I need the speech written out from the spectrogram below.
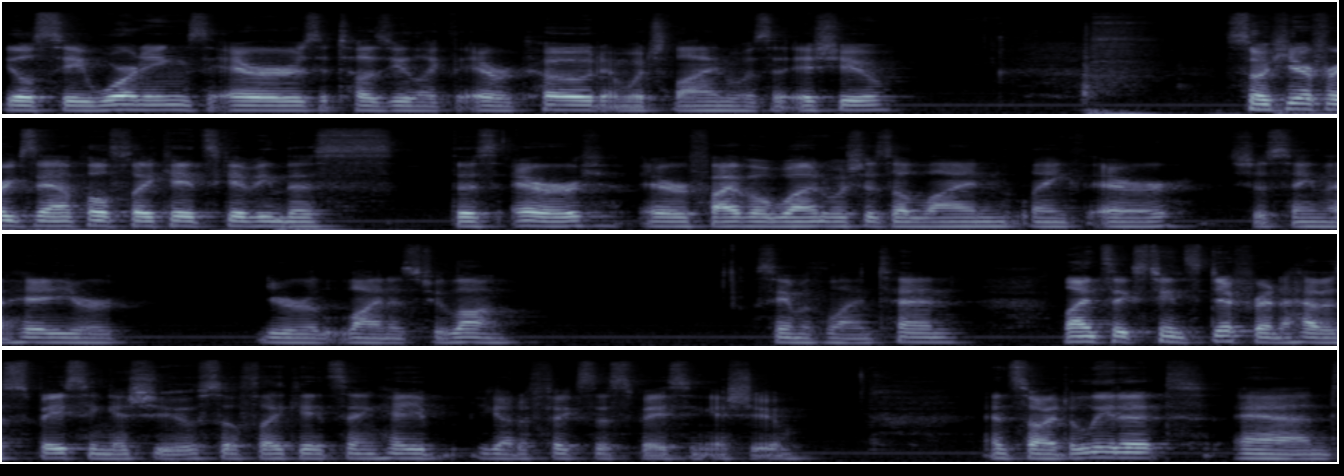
you'll see warnings, errors. It tells you like the error code and which line was the issue. So here, for example, Flake 8's giving this this error, error 501, which is a line length error. It's just saying that, hey, your, your line is too long. Same with line 10. Line 16 is different. I have a spacing issue. So Flake 8 saying, hey, you got to fix this spacing issue. And so I delete it and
